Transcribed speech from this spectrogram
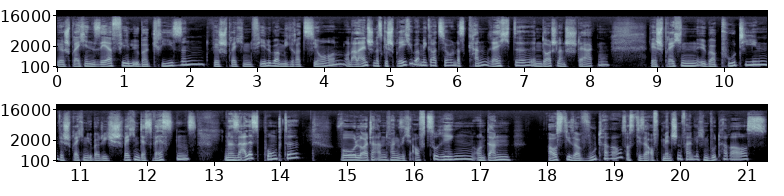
Wir sprechen sehr viel über Krisen, wir sprechen viel über Migration und allein schon das Gespräch über Migration, das kann Rechte in Deutschland stärken. Wir sprechen über Putin, wir sprechen über die Schwächen des Westens. Und das sind alles Punkte, wo Leute anfangen, sich aufzuregen und dann aus dieser Wut heraus, aus dieser oft menschenfeindlichen Wut heraus,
